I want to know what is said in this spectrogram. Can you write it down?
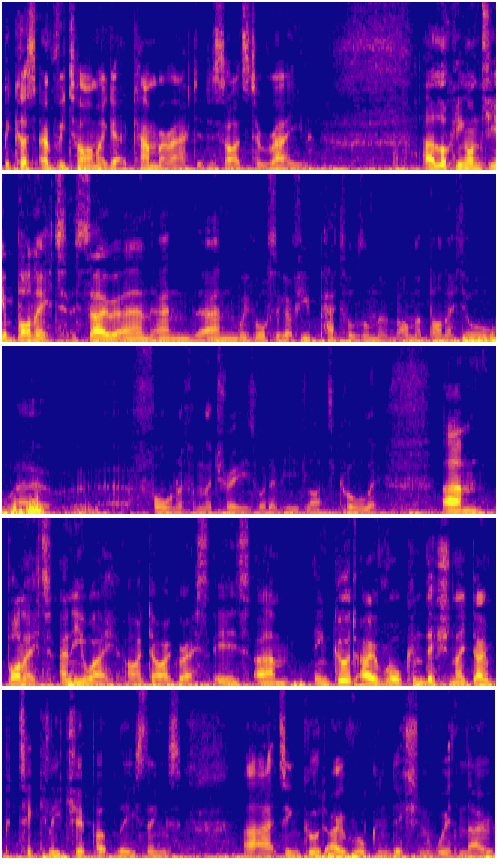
Because every time I get a camera out, it decides to rain. Uh, looking onto your bonnet, so and and and we've also got a few petals on the on the bonnet or uh, fauna from the trees, whatever you'd like to call it. Um, bonnet, anyway, I digress, is um, in good overall condition. They don't particularly chip up these things. Uh, it's in good overall condition with no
